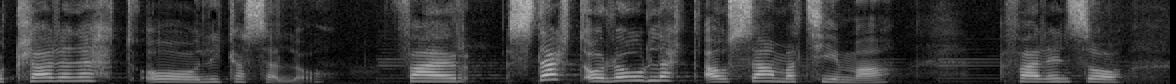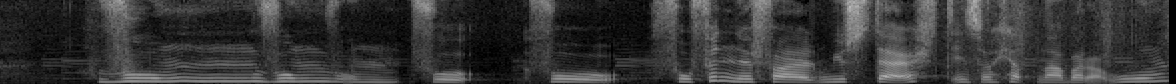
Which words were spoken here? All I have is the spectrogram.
og klarinett og líka cello. Það er stert og rólegt á sama tíma. Það er eins og vum, vum, vum. Þú finnur það er mjög stert eins og hérna bara vum.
